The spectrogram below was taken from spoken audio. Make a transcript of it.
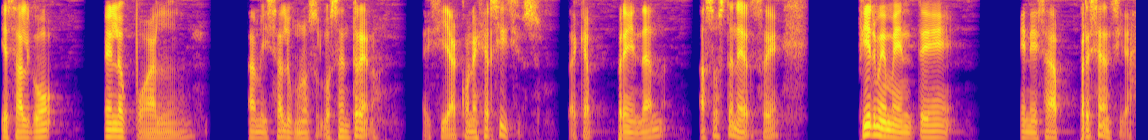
Y es algo en lo cual a mis alumnos los entreno, decía con ejercicios, para que aprendan a sostenerse firmemente en esa presencia.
